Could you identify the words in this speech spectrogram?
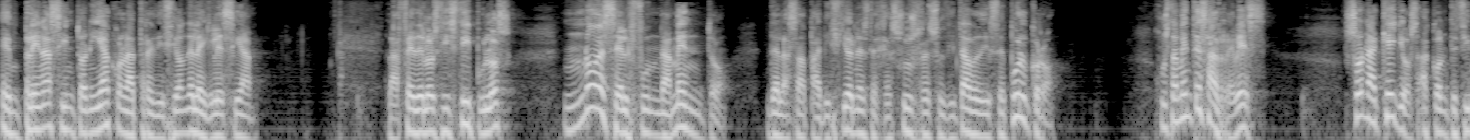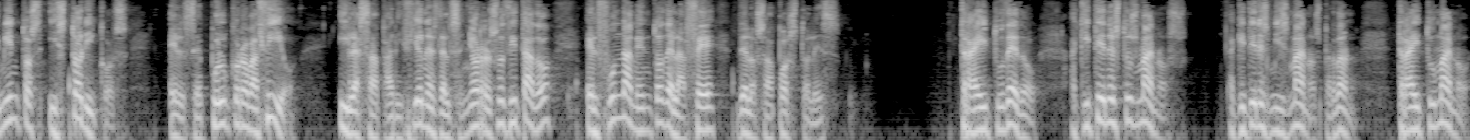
en plena sintonía con la tradición de la Iglesia. La fe de los discípulos no es el fundamento de las apariciones de Jesús resucitado de sepulcro. Justamente es al revés. Son aquellos acontecimientos históricos, el sepulcro vacío y las apariciones del Señor resucitado, el fundamento de la fe de los apóstoles. Trae tu dedo, aquí tienes tus manos, aquí tienes mis manos, perdón, trae tu mano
